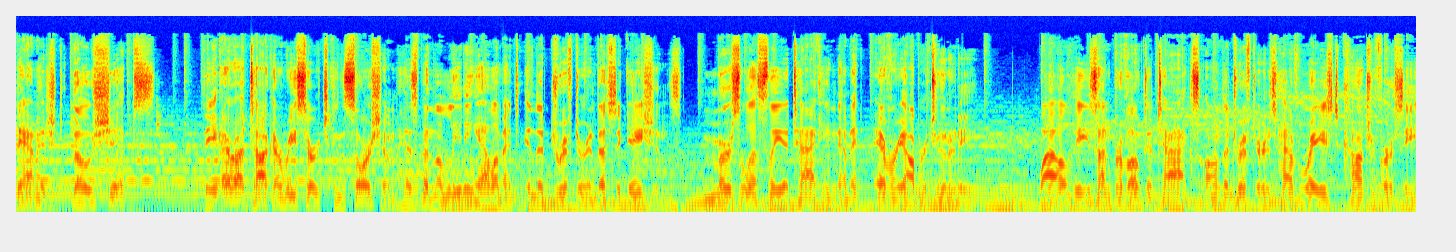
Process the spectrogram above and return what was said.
damaged those ships. The Arataka Research Consortium has been the leading element in the drifter investigations, mercilessly attacking them at every opportunity. While these unprovoked attacks on the drifters have raised controversy,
